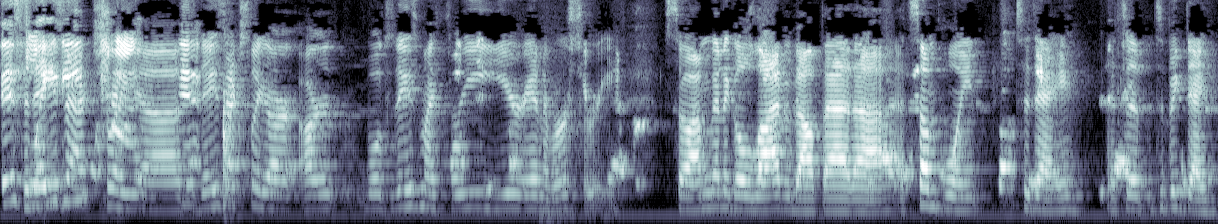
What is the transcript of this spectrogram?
This today's lady actually uh, today's actually our, our well today's my three year anniversary. So i'm gonna go live about that uh, at some point today. It's a it's a big day.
